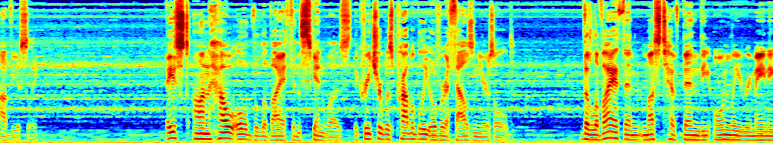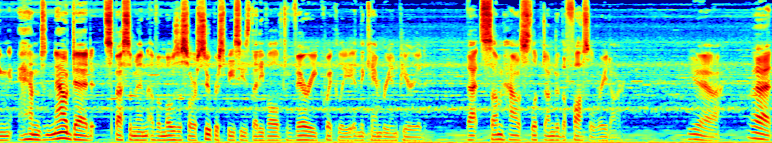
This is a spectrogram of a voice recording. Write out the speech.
Obviously. Based on how old the Leviathan's skin was, the creature was probably over a thousand years old. The Leviathan must have been the only remaining, and now dead, specimen of a mosasaur superspecies that evolved very quickly in the Cambrian period, that somehow slipped under the fossil radar. Yeah, that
